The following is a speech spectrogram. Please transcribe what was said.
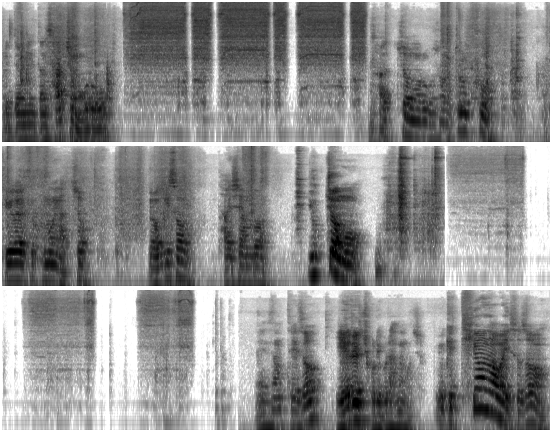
그렇기 때문에 일단 4.5로 4.5로 우선 뚫고 뒤에가 이렇게 구멍이 났죠. 여기서 다시 한번 6.5 이 상태에서 얘를 조립을 하는 거죠. 이렇게 튀어나와 있어서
